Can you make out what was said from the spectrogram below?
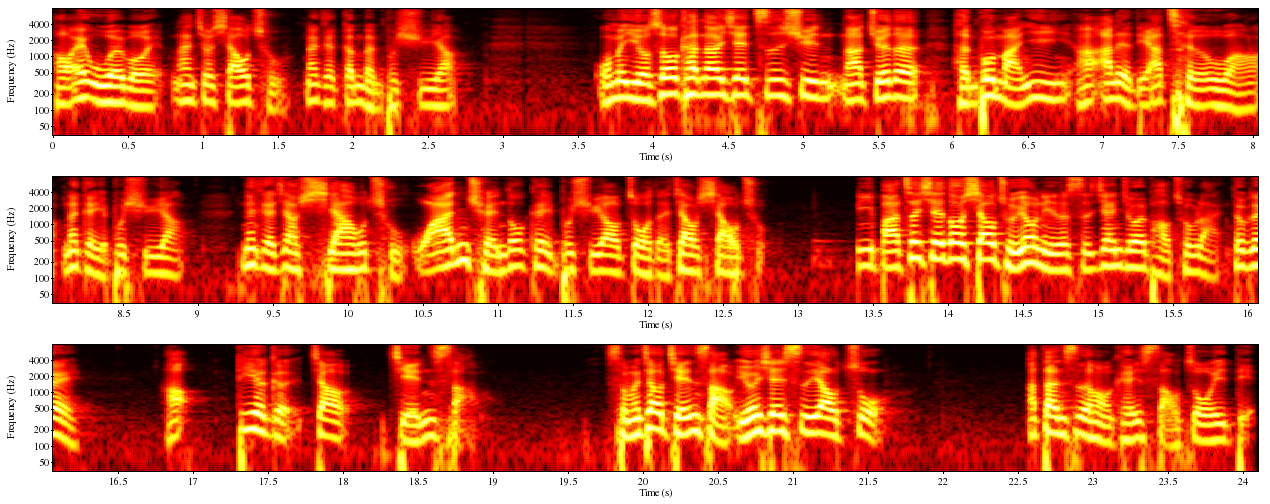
好，哎，无为不为，那就消除，那个根本不需要。我们有时候看到一些资讯，那觉得很不满意啊，阿德底下扯我啊，那个也不需要，那个叫消除，完全都可以不需要做的，叫消除。你把这些都消除，用你的时间就会跑出来，对不对？好，第二个叫减少。什么叫减少？有一些事要做啊，但是哈可以少做一点。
